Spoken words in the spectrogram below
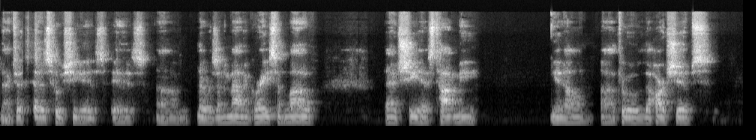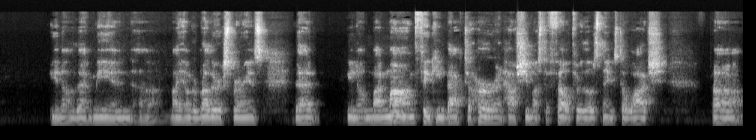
that just says who she is. Is um, there was an amount of grace and love that she has taught me, you know, uh, through the hardships, you know, that me and uh, my younger brother experienced. That you know, my mom thinking back to her and how she must have felt through those things to watch uh,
